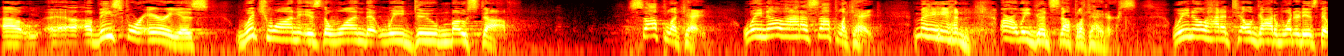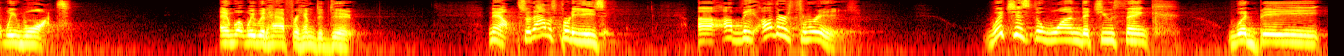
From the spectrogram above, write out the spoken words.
Uh, uh of these four areas, which one is the one that we do most of? Supplicate. We know how to supplicate. Man, are we good supplicators? We know how to tell God what it is that we want and what we would have for him to do. Now, so that was pretty easy. Uh, of the other three, which is the one that you think would be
